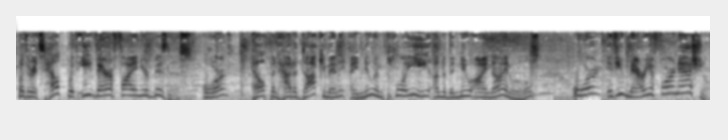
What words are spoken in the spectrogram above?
Whether it's help with e-verify in your business, or help in how to document a new employee under the new I-9 rules, or if you marry a foreign national,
